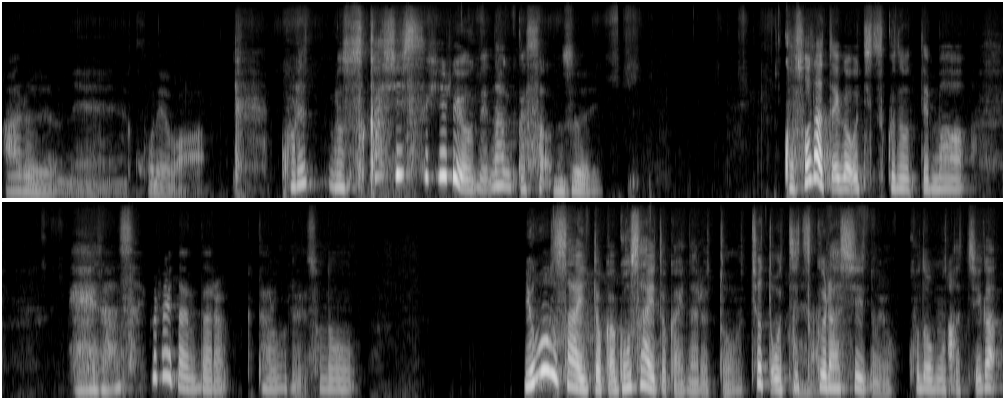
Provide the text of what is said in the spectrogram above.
あるよね。これは。これ難しすぎるよね。なんかさ、むずい。子育てが落ち着くのってまあ、えー、何歳ぐらいなんだろうだろうね。その、4歳とか5歳とかになると、ちょっと落ち着くらしいのよ。子供たちが。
